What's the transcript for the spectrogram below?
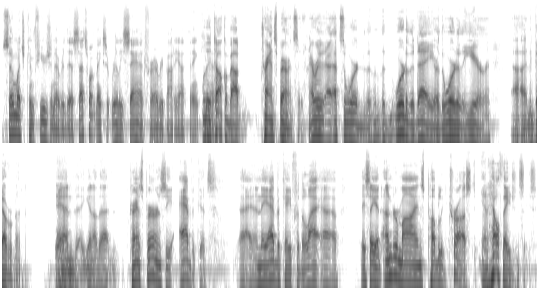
so much confusion over this. That's what makes it really sad for everybody. I think. Well, they know. talk about transparency. Every that's the word, the, the word of the day or the word of the year uh, in the government. And uh, you know that transparency advocates, uh, and they advocate for the la- uh, They say it undermines public trust in health agencies.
